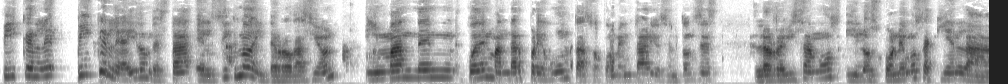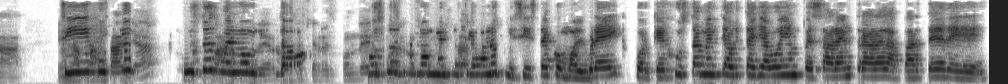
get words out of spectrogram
píquenle, píquenle ahí donde está el signo de interrogación y manden, pueden mandar preguntas o comentarios. Entonces, los revisamos y los ponemos aquí en la, en la pantalla justo es buen momento, justo es buen momento, qué bueno que hiciste como el break, porque justamente ahorita ya voy a empezar a entrar a la parte de,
